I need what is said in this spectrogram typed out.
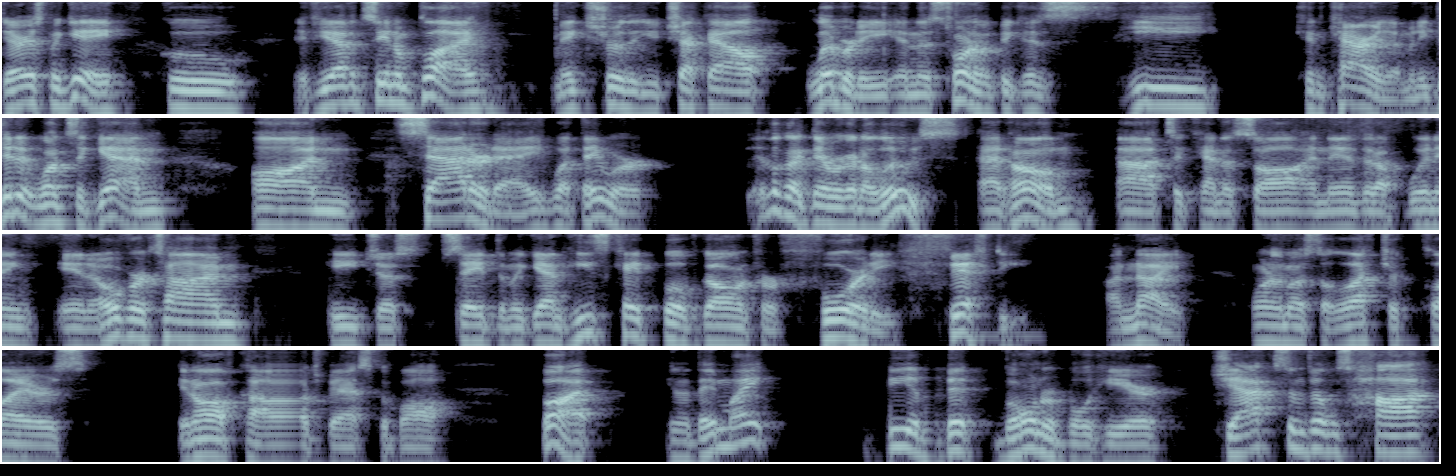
Darius McGhee, who, if you haven't seen him play, make sure that you check out Liberty in this tournament because he can carry them, and he did it once again on Saturday. What they were it looked like they were going to lose at home uh, to Kennesaw, and they ended up winning in overtime. He just saved them again. He's capable of going for 40, 50 a night. One of the most electric players in all of college basketball. But, you know, they might be a bit vulnerable here. Jacksonville's hot.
